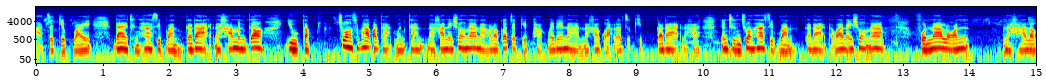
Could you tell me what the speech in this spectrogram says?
อาจจะเก็บไว้ได้ถึง 50 วันก็ได้นะคะ มันก็อยู่กับ ช่วงสภาพอากาศเหมือนกันนะคะ ในช่วงหน้าหนาวเราก็จะเก็บผักไว้ได้นานนะคะ กว่าเราจะเก็บก็ได้นะคะจนถึงช่วง 50 วันก็ได้ แต่ว่าในช่วงหน้าฝนหน้าร้อนนะคะแล้ว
